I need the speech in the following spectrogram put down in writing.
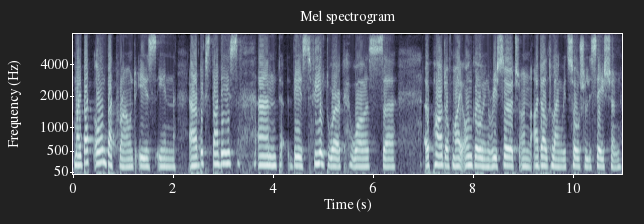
My back own background is in Arabic studies, and this fieldwork was uh, a part of my ongoing research on adult language socialization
